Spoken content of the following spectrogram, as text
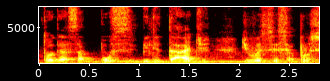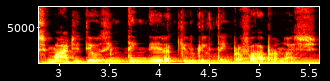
toda essa possibilidade de você se aproximar de Deus e entender aquilo que Ele tem para falar para nós.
